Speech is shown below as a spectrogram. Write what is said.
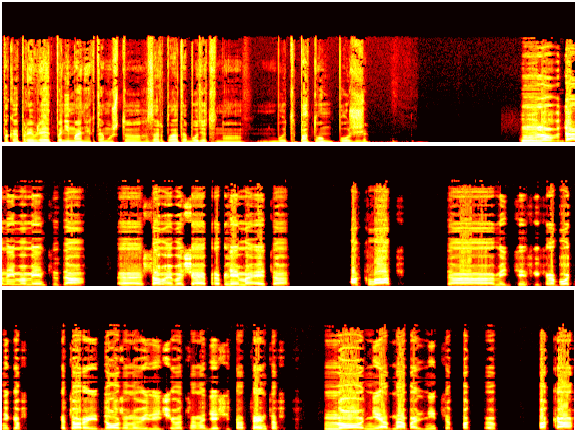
пока проявляют понимание к тому, что зарплата будет, но будет потом, позже? Ну, в данный момент, да. Э, самая большая проблема – это оклад да, медицинских работников, который должен увеличиваться на 10%, но ни одна больница э, пока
